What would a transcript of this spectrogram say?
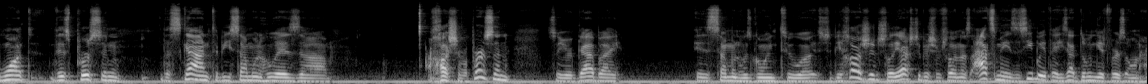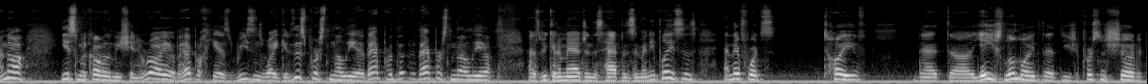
want this person, the skan, to be someone who is uh, a chash of a person. So your gabbai is someone who's going to uh, should be chashid. Is a that he's not doing it for his own hana. He has reasons why he gives this person aliyah, that that person the aliyah. As we can imagine, this happens in many places, and therefore it's toiv that uh, that the person should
